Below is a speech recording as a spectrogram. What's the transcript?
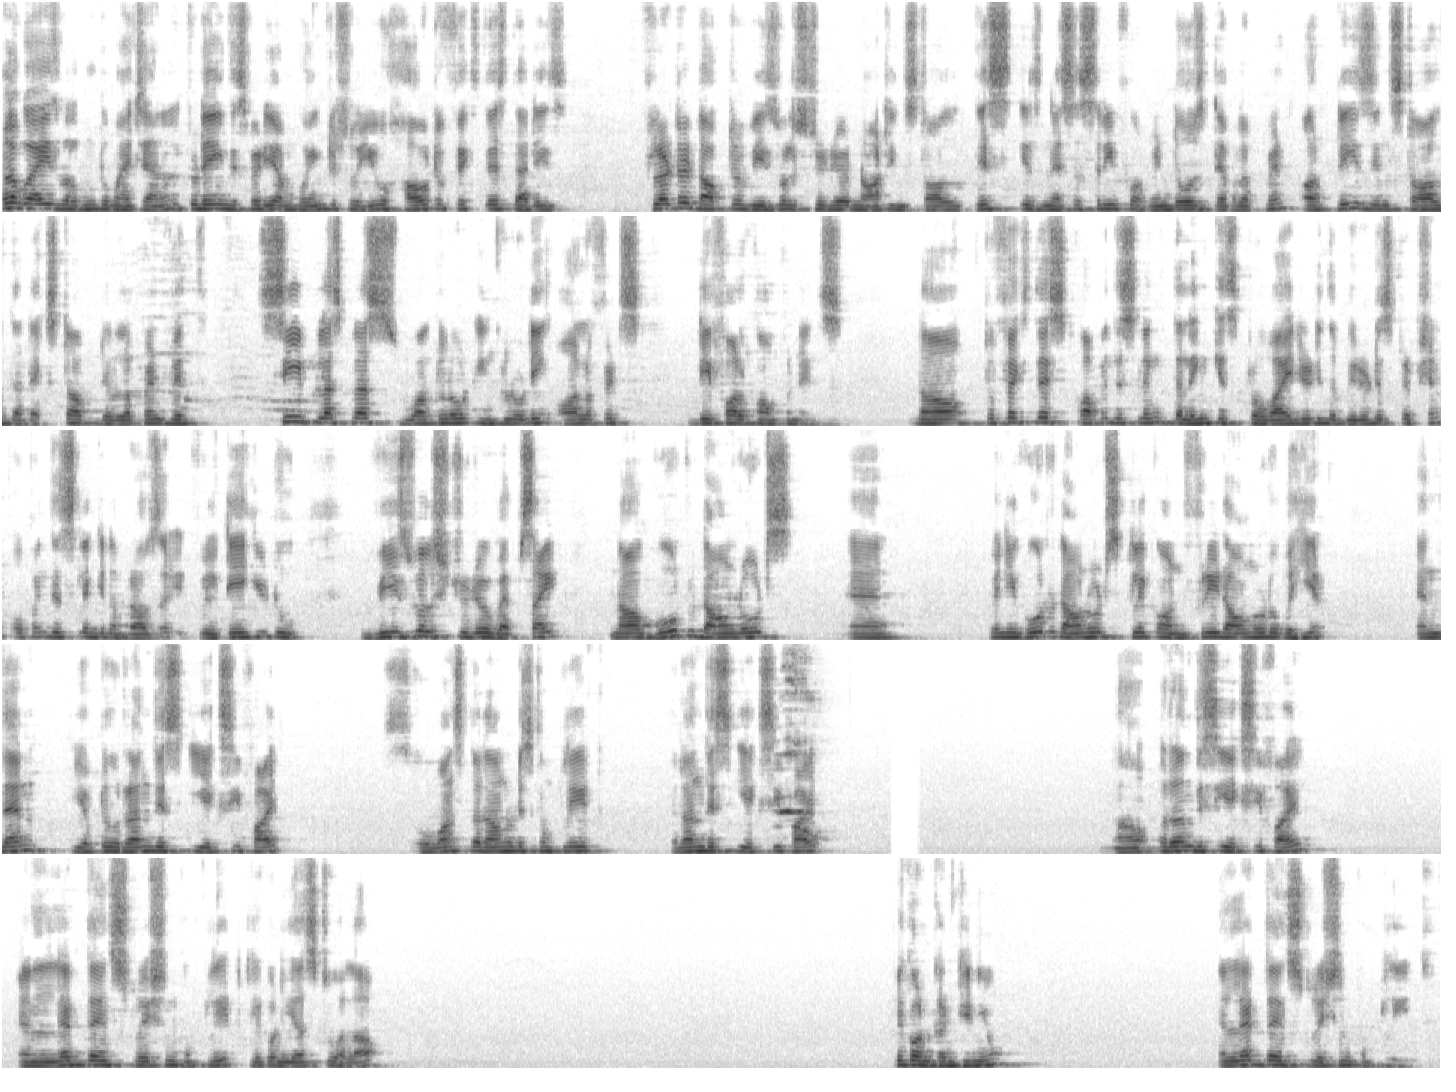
Hello guys, welcome to my channel. Today in this video I'm going to show you how to fix this that is Flutter Doctor Visual Studio not installed. This is necessary for Windows development or please install the desktop development with C++ workload including all of its default components. Now to fix this copy this link the link is provided in the video description open this link in a browser it will take you to Visual Studio website now go to downloads and when you go to downloads click on free download over here and then you have to run this exe file. So once the download is complete run this exe file. Now run this exe file and let the installation complete. Click on yes to allow. Click on continue and let the installation complete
